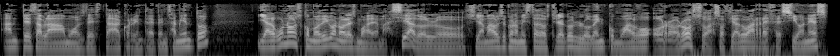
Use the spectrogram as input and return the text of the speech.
antes hablábamos de esta corriente de pensamiento y a algunos, como digo, no les mola demasiado. Los llamados economistas austríacos lo ven como algo horroroso, asociado a recesiones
